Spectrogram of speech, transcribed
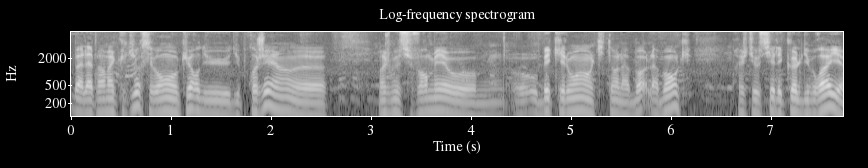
Bah, la permaculture, c'est vraiment au cœur du, projet. hein. Euh, moi, je me suis formé au, Bec et Loin en quittant la, ba- la banque. Après, j'étais aussi à l'école du Breuil.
